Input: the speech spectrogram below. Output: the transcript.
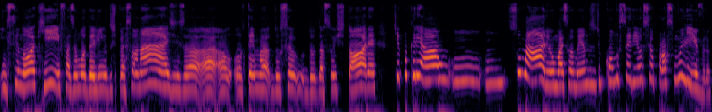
ensinou aqui, fazer o um modelinho dos personagens, a, a, o tema do seu, do, da sua história. Tipo, criar um, um, sumário, mais ou menos, de como seria o seu próximo livro.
